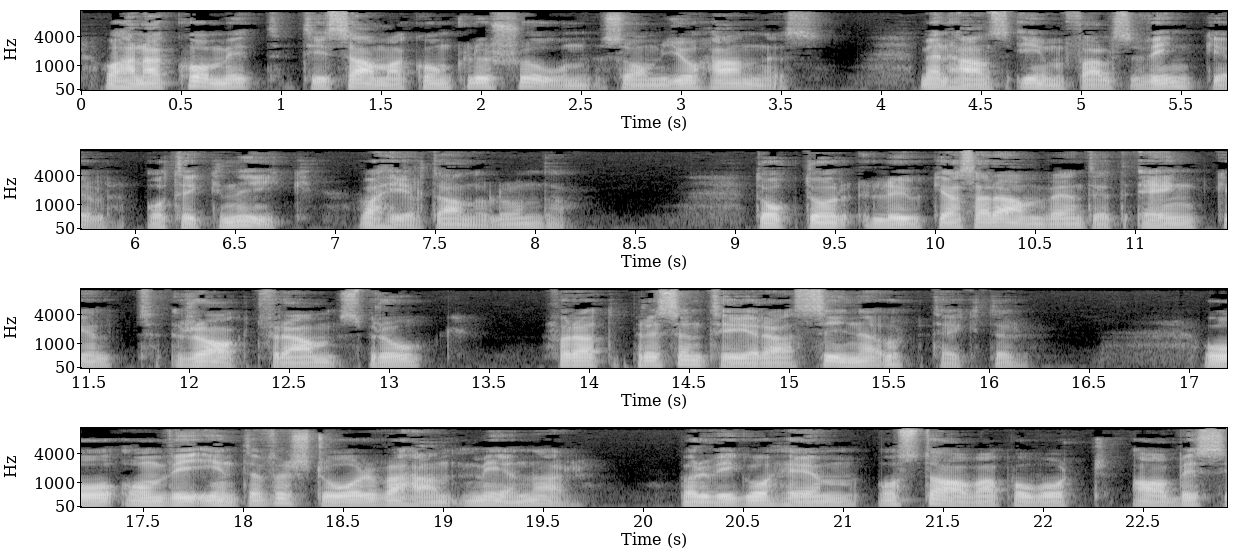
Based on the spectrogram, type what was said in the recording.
Och han har kommit till samma konklusion som Johannes, men hans infallsvinkel och teknik var helt annorlunda. Doktor Lukas har använt ett enkelt, rakt fram språk för att presentera sina upptäckter. Och om vi inte förstår vad han menar bör vi gå hem och stava på vårt ABC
